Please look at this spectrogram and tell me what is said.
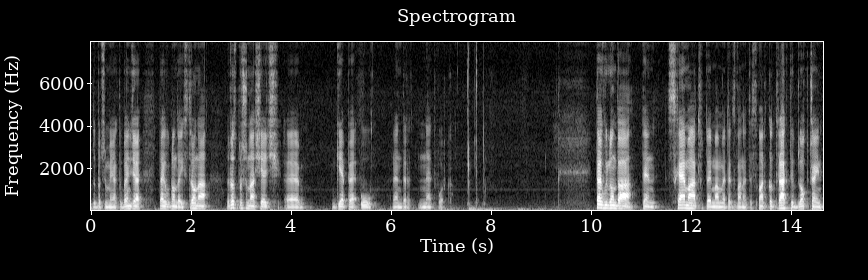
Zobaczymy jak to będzie. Tak wygląda ich strona. Rozproszona sieć e, GPU Render Network. Tak wygląda ten schemat. Tutaj mamy tak zwane te smart kontrakty, blockchain.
